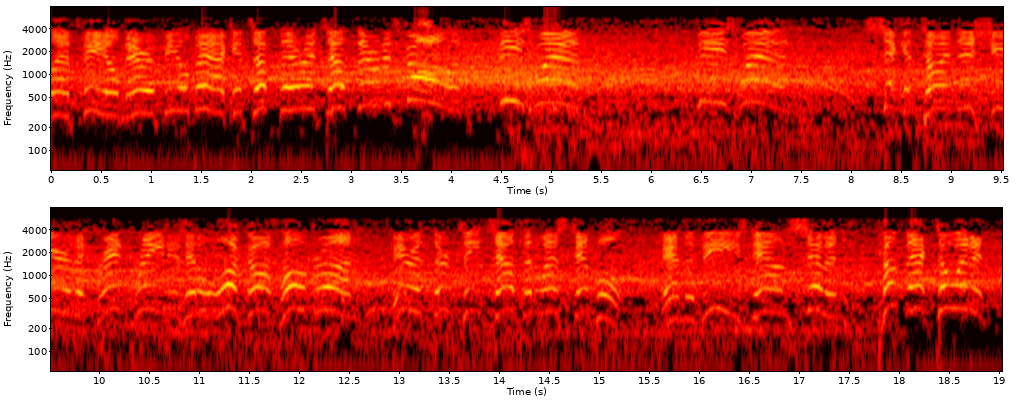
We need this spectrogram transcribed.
left field, Merrifield back, it's up there, it's out there, and it's gone! Bees win! Bees win! Second time this year that Grant Green is in a walk-off home run here at 13 South and West Temple. And the Bees down seven, come back to win it!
